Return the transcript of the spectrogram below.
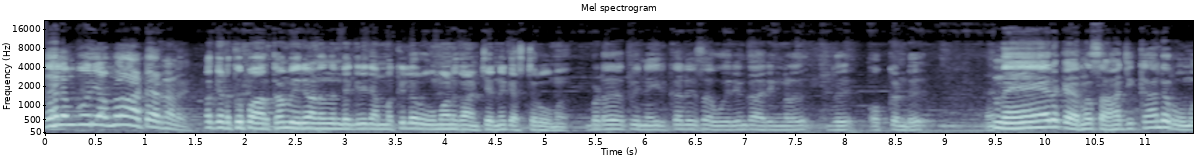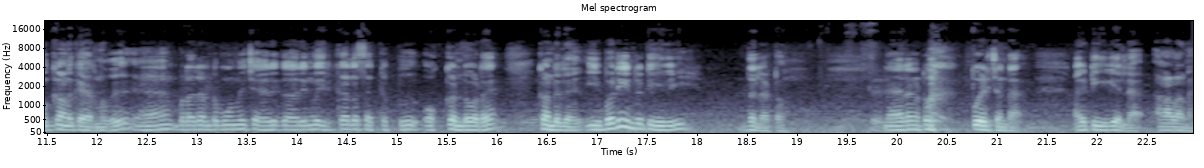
നിലമ്പൂര് നമ്മളെ നാട്ടുകാരനാണ്. ഇപ്പം ഇടയ്ക്ക് പാർക്കാൻ വരികയാണെന്നുണ്ടെങ്കിൽ നമുക്കുള്ള റൂമാണ് കാണിച്ചു തരുന്നത് ഗസ്റ്റ് റൂം. ഇവിടെ പിന്നെ ഇരിക്കാനുള്ള സൗകര്യം കാര്യങ്ങൾ ഇത് ഒക്കെ ഉണ്ട്. നേരെ കയറണം സാജിക്കാന്റെ റൂമിലേക്കാണ് കയറുന്നത് ഏഹ് ഇവിടെ രണ്ട് മൂന്ന് ചെയർ കാര്യങ്ങൾ ഇരിക്കാനുള്ള സെറ്റപ്പ് ഒക്കെ ഉണ്ട് ഇവിടെ. കണ്ടില്ലേ? ഇവിടെ ഉണ്ട് ടി വി ഇതല്ല കേട്ടോ നേരെ അങ്ങോട്ട് പേടിച്ചണ്ട. അത് ടി വി അല്ല ആളാണ്.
